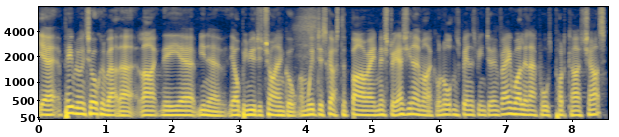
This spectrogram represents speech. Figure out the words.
Yeah, people have been talking about that, like the uh, you know the old Bermuda Triangle, and we've discussed the Bahrain mystery. As you know, Michael, Northern Spin has been doing very well in Apple's podcast charts.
